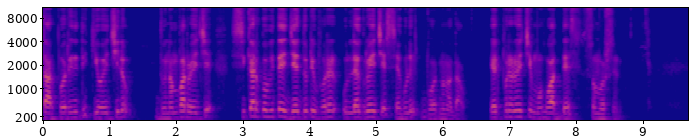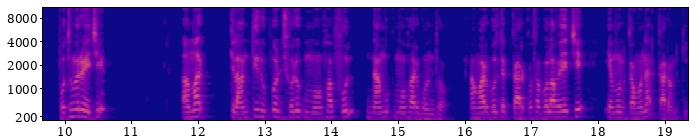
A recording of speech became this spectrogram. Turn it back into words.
তার পরিণতি কী হয়েছিল? দু নম্বর রয়েছে, শিকার কবিতায় যে দুটি ভোরের উল্লেখ রয়েছে, সেগুলির বর্ণনা দাও। এরপরে রয়েছে মহুয়ার দেশ সমর সেন। প্রথমে রয়েছে, আমার ক্লান্তির উপর ঝরুক মহাফুল নামুক মহার গন্ধ। আমার বলতে কার কথা বলা হয়েছে, এমন কামনার কারণ কি?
